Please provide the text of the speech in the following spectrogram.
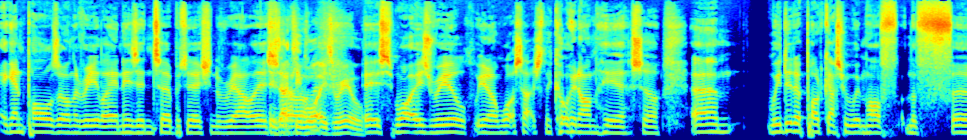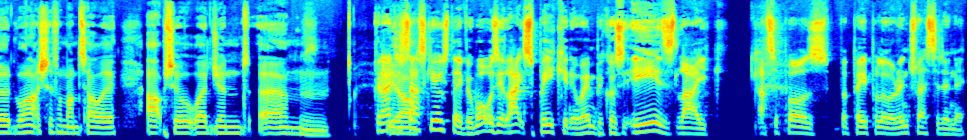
again, Paul's on the relay and his interpretation of reality. exactly so what is real. It's what is real. You know what's actually going on here. So um, we did a podcast with Wim Hof, the third one actually for Mentality, absolute legend. Um, Can I just know. ask you, Stevie, what was it like speaking to him? Because he is like, I suppose, for people who are interested in it,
